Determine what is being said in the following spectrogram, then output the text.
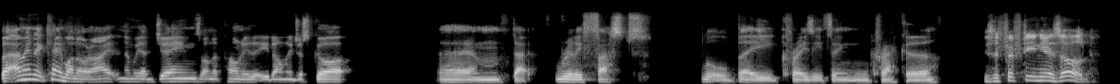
but I mean, it came on all right, and then we had James on a pony that he'd only just got. Um, that really fast little bay crazy thing, Cracker. Is it 15 years old?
